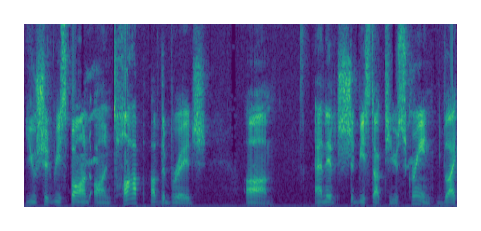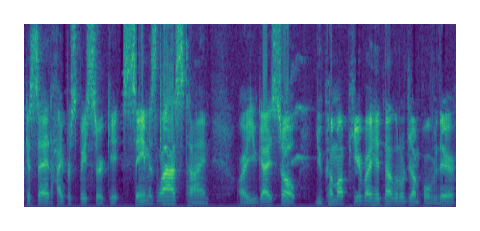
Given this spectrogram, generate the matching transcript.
you should respawn on top of the bridge. Um, and it should be stuck to your screen. Like I said, hyperspace circuit, same as last time. Alright, you guys, so you come up here by hitting that little jump over there.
